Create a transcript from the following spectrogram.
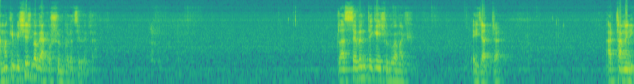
আমাকে বিশেষভাবে আকর্ষণ করেছিল এটা। ক্লাস সেভেন থেকেই শুরু আমার এই যাত্রা। আর থামেনি।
